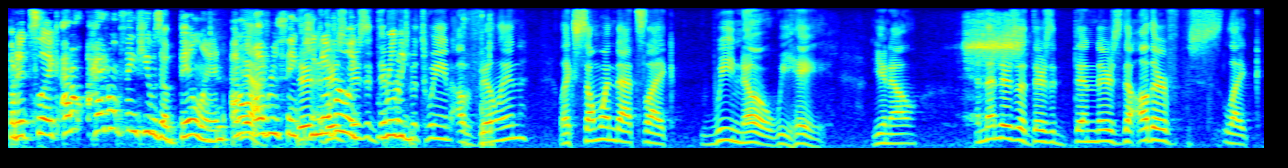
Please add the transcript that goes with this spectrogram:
but it's like I don't. I don't think he was a villain. I don't ever think there- he never there's, like there's a difference really between a villain, like someone that's like we know we hate, you know, and then there's a there's a then there's the other like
